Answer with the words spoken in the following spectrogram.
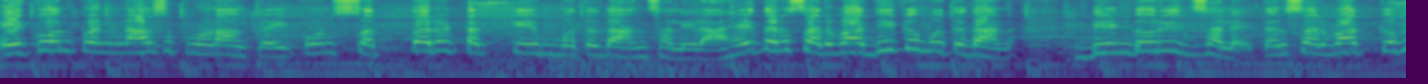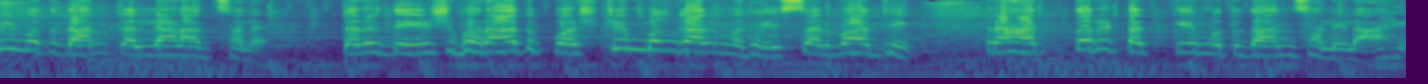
एकोणपन्नास पूर्णांक एकोणसत्तर टक्के मतदान झालेलं आहे. तर सर्वाधिक मतदान दिंडोरीत झालंय. तर सर्वात कमी मतदान कल्याणात झालंय. तर देशभरात पश्चिम बंगालमध्ये सर्वाधिक त्र्याहत्तर टक्के मतदान झालेलं आहे.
